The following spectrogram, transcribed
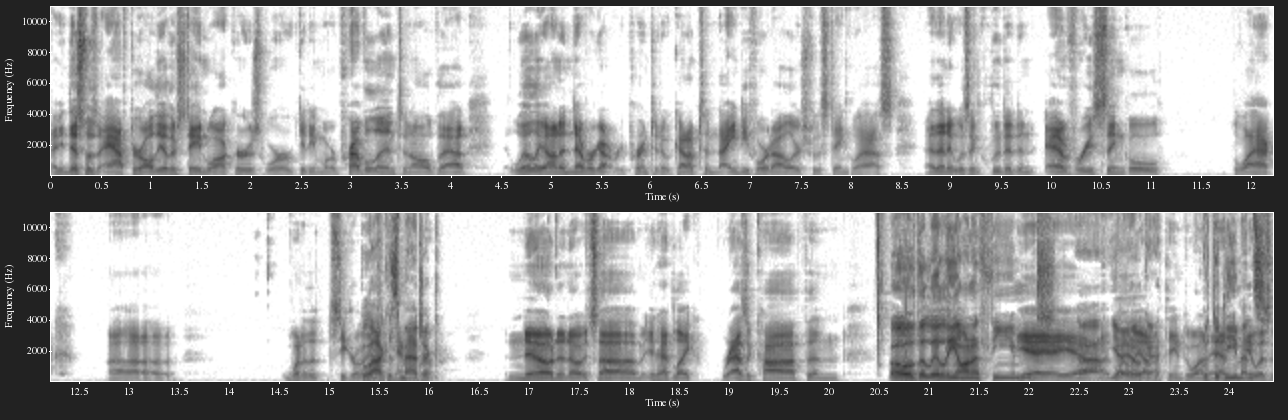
I mean, this was after all the other Stain-Walkers were getting more prevalent and all of that. Liliana never got reprinted. It got up to $94 for the stained glass, and then it was included in every single black uh one of the secret black is magic remember. no no no it's um it had like razakov and oh um, the liliana themed yeah yeah yeah uh, yeah liliana okay. themed one with the and demons it was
